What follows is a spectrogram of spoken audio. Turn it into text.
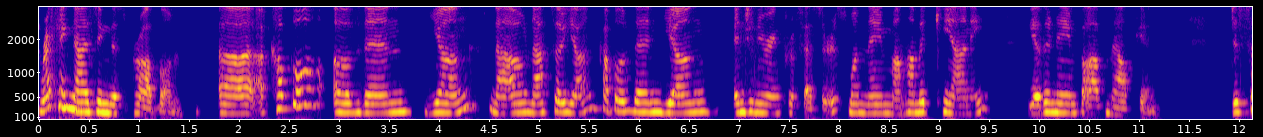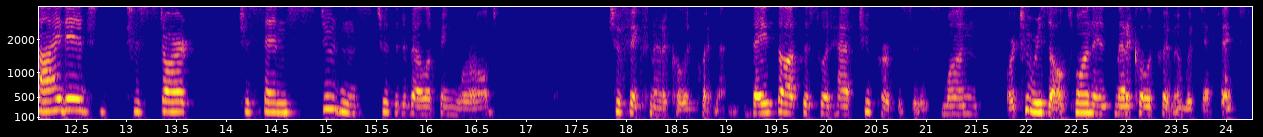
recognizing this problem, uh, a couple of then young, now not so young, a couple of then young engineering professors, one named Mohammed Kiani the other name Bob Malkin, decided to start to send students to the developing world to fix medical equipment. They thought this would have two purposes. One, or two results. One is medical equipment would get fixed.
